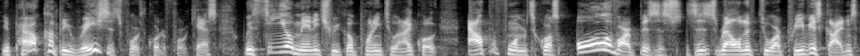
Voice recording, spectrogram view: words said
The apparel company raised its fourth quarter forecast, with CEO Manny Chirico pointing to, and I quote, outperformance across all of our businesses relative to our previous guidance,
